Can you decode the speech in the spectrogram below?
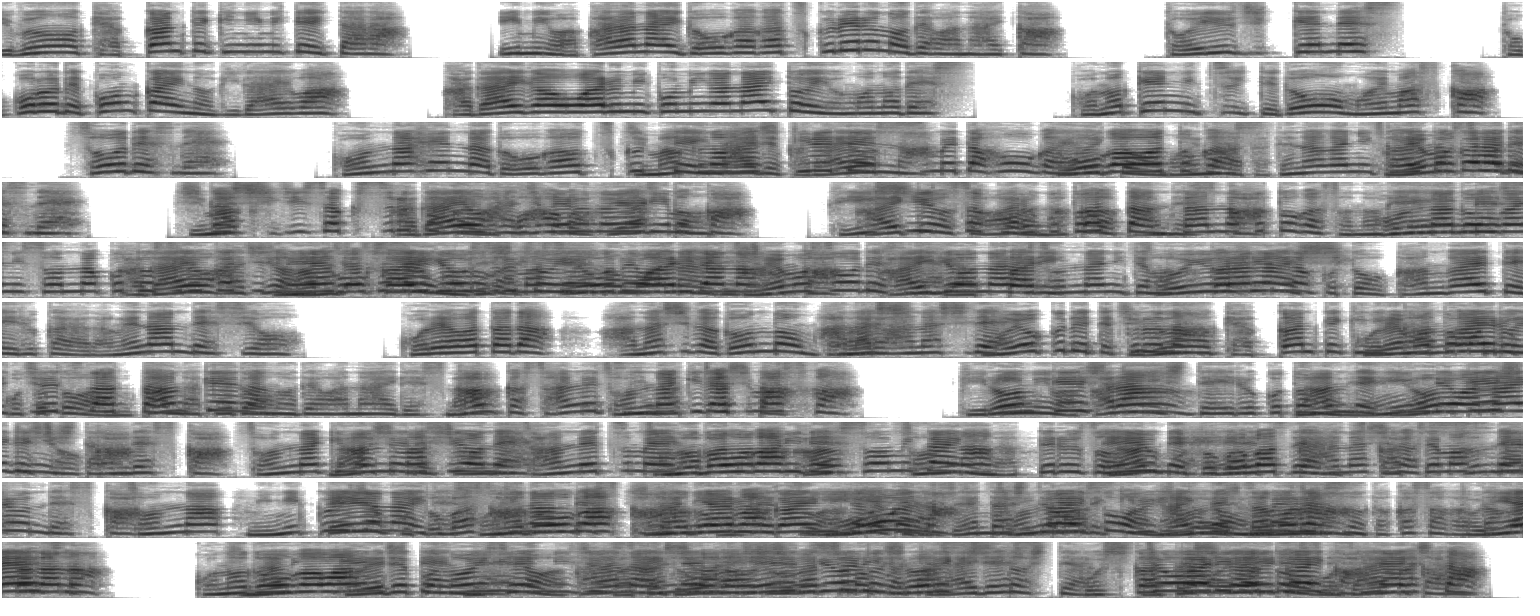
自分を客観的に見ていたら意味わからない動画が作れるのではないかという実験です。ところで今回の議題は課題が終わる見込みがないというものです。この件についてどう思いますか？そうですね。こんな変な動画を作っていないで課題を進めた方が良いと思います動画はとか縦長に変えたからですね。しかし自作する課題を始めるのよりも PC を触ることは簡単なことがそのこんな動画にそんなことする価値がなく採用するというで終わりだな。それもそうです開業ならそんなに手もかからないことを考えているからダメなんですよこれはただ話がどんどん変わる話でもよく出てくるのを客観的に考えることとは無関係なのではないですか？なんか3列そんな気がしますが議論形式にしていることなんで議論ではないでしょうか？ですか？そんな気がしますよね？3列目その動画感想みたいになってるぞ。なんで言葉って話がしてますね。るんですか？そんな醜いじゃないです。かこの動画つなぎある外に多い全出してはいそうはないんです。ストレスの高さがとりあえずこの動画はこれでこの意味をわからない動画を広げるよりとしてご視聴ありがとうございました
